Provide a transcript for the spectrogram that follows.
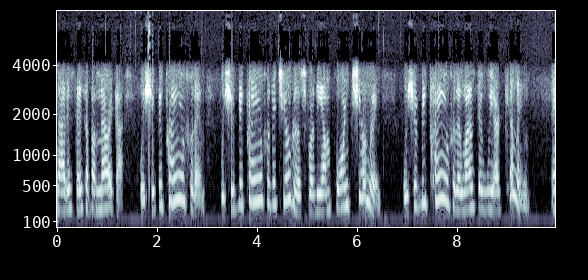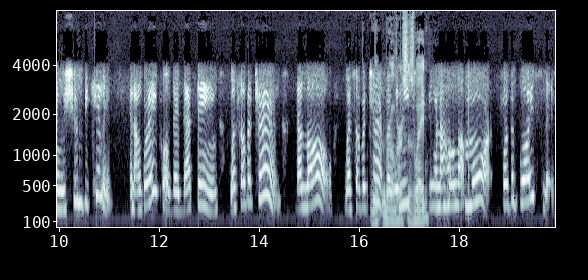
United States of America. We should be praying for them. We should be praying for the children, for the unborn children. We should be praying for the ones that we are killing, and we shouldn't be killing. And I'm grateful that that thing was overturned. The law was overturned, Roe but we need to be doing a whole lot more for the voiceless,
